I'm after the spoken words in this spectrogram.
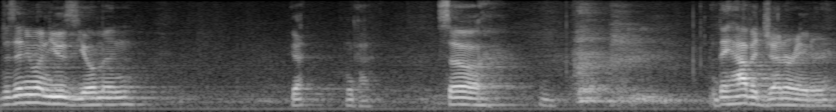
does anyone use Yeoman? Yeah. Okay. So they have a generator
